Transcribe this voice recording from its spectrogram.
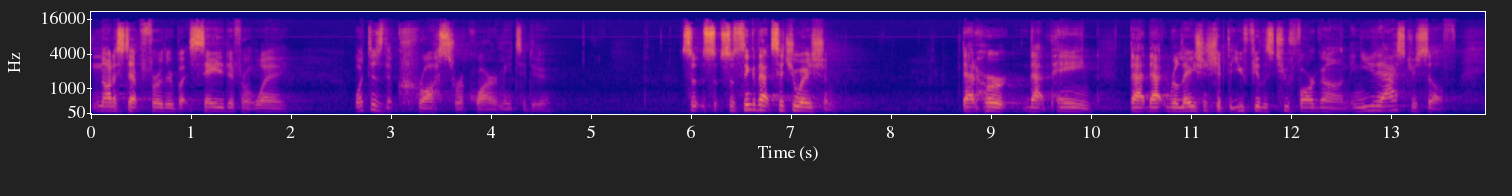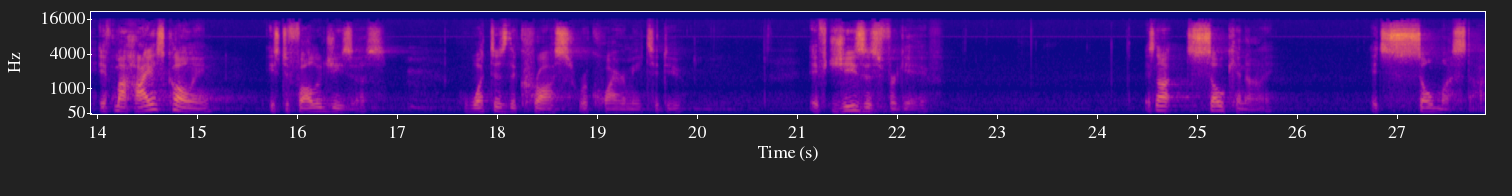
not a step further, but say it a different way. What does the cross require me to do? So, so, so think of that situation, that hurt, that pain, that, that relationship that you feel is too far gone. And you need to ask yourself if my highest calling is to follow Jesus, what does the cross require me to do? If Jesus forgave, it's not so can I, it's so must I.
